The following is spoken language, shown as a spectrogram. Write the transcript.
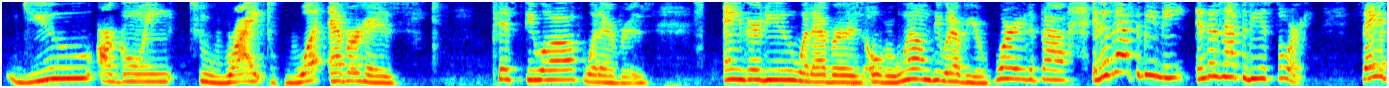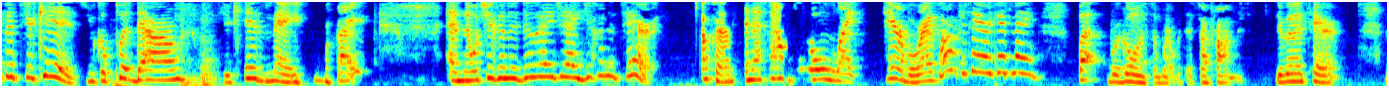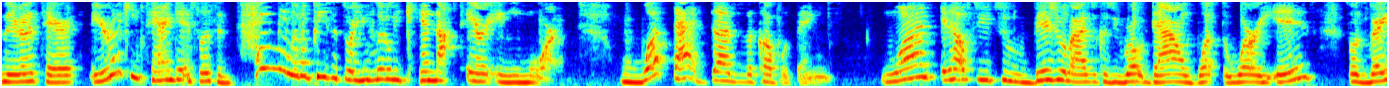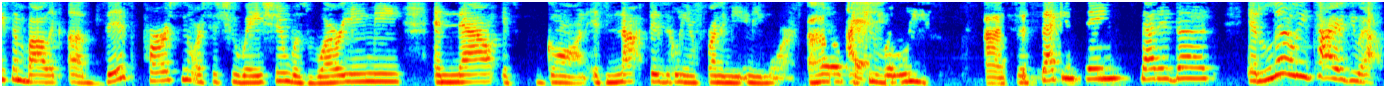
you are going to write whatever has pissed you off, whatever's angered you, whatever's overwhelmed you, whatever you're worried about. It doesn't have to be neat. It doesn't have to be a story. Say if it's your kids, you could put down your kid's name, right? And then what you're gonna do, AJ, you're gonna tear it. Okay. And that sounds so like terrible, right? Why would you tear a kid's name? But we're going somewhere with this, I promise. You're gonna tear it. And then you're gonna tear it. And you're gonna keep tearing it until it's in tiny little pieces where you literally cannot tear it anymore. What that does is a couple things. One, it helps you to visualize because you wrote down what the worry is. So it's very symbolic of this person or situation was worrying me and now it's gone. It's not physically in front of me anymore. Okay. I can release it. I The second thing that it does, it literally tires you out.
